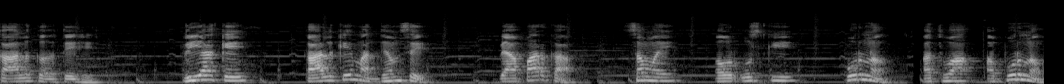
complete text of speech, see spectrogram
काल कहते हैं। क्रिया के काल के माध्यम से व्यापार का समय और उसकी पूर्ण अथवा अपूर्ण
